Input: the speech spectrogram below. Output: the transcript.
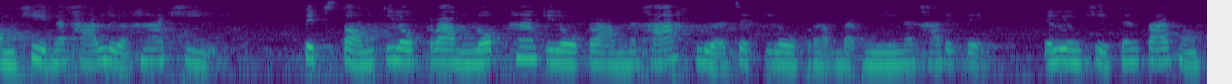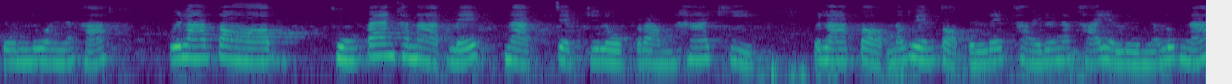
2 ขีดนะคะ เหลือ 5 ขีด 12 กิโลกรัมลบ 5 กิโลกรัมนะคะ เหลือ 7 กิโลกรัมแบบนี้นะคะ เด็กๆ อย่าลืมขีดเส้นใต้ของเส้นด้วยนะคะ เวลาตอบถุงแป้งขนาดเล็กหนัก 7 กิโลกรัม 5 ขีด เวลาตอบนักเรียนตอบเป็นเลขไทยด้วยนะคะ อย่าลืมนะลูกนะ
